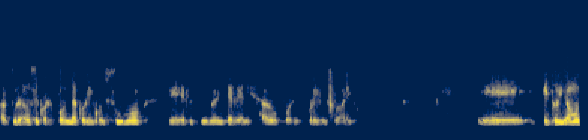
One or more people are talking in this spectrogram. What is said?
facturado se corresponda con el consumo efectivamente realizado por, por el usuario. esto, digamos,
